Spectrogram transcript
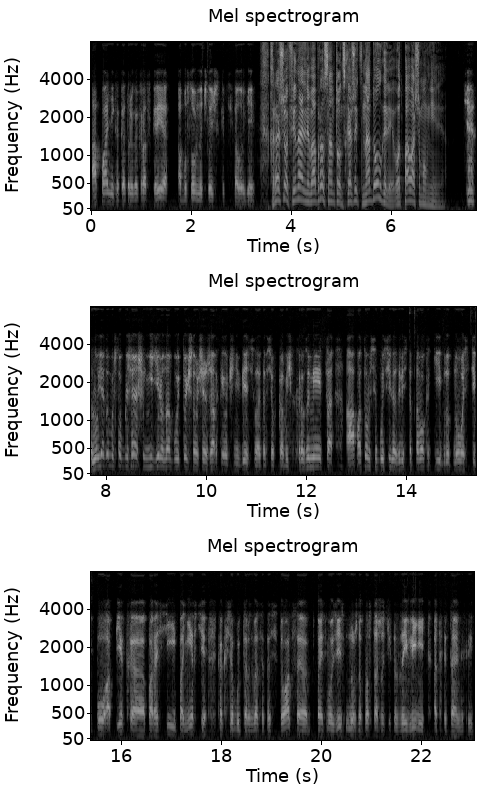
а паника, которая как раз скорее обусловлена человеческой психологией. Хорошо, финальный вопрос, Антон, скажите, надолго ли, вот по вашему мнению? Ну, я думаю, что в ближайшую неделю нам будет точно очень жарко и очень весело. Это все в кавычках, разумеется. А потом все будет сильно зависеть от того, какие будут новости по ОПЕК, э, по России, по нефти, как все будет развиваться эта ситуация. Поэтому здесь нужно просто ждать каких-то заявлений от официальных лиц.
